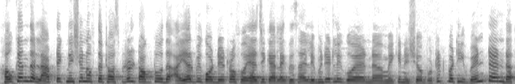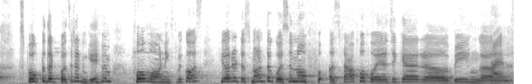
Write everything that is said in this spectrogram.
how can the lab technician of that hospital talk to the IRB coordinator of YRG like this? I'll immediately go and uh, make an issue about it. But he went and spoke to that person and gave him four warnings because here it is not the question of a staff of YRG uh, being uh,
